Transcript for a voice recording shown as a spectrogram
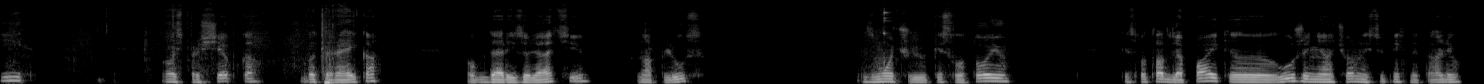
І ось прищепка, батарейка, обдер ізоляцію на плюс. Змочую кислотою. Кислота для пайки, луження чорних цвітних металів.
